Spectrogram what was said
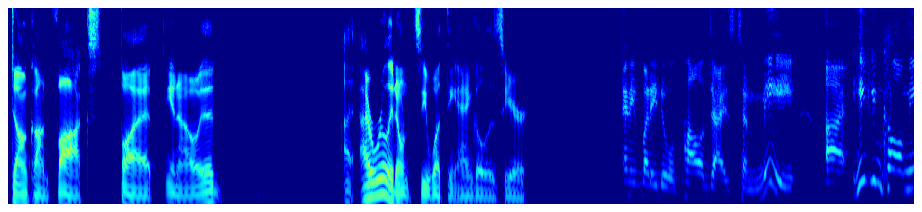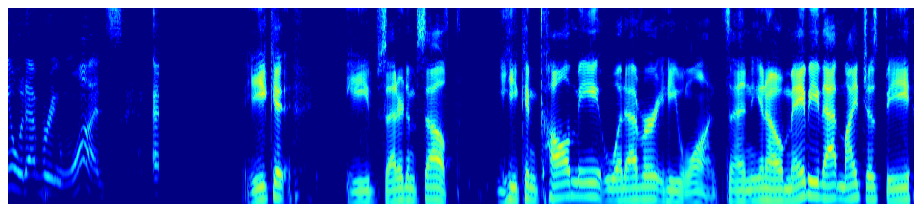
dunk on Fox. But you know, it, I, I really don't see what the angle is here. Anybody to apologize to me, uh, he can call me whatever he wants. He could. He said it himself he can call me whatever he wants. And, you know, maybe that might just be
